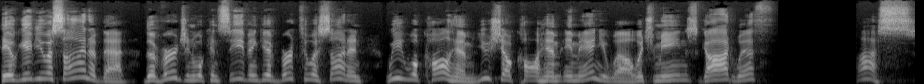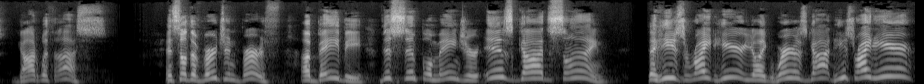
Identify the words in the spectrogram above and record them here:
He'll give you a sign of that. The virgin will conceive and give birth to a son, and we will call him, you shall call him Emmanuel, which means God with us. God with us. And so the virgin birth, a baby, this simple manger is God's sign that he's right here. You're like, where is God? He's right here.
